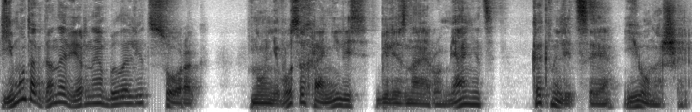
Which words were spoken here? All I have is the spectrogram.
Ему тогда, наверное, было лет сорок, но у него сохранились белизна и румянец, как на лице юноши.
